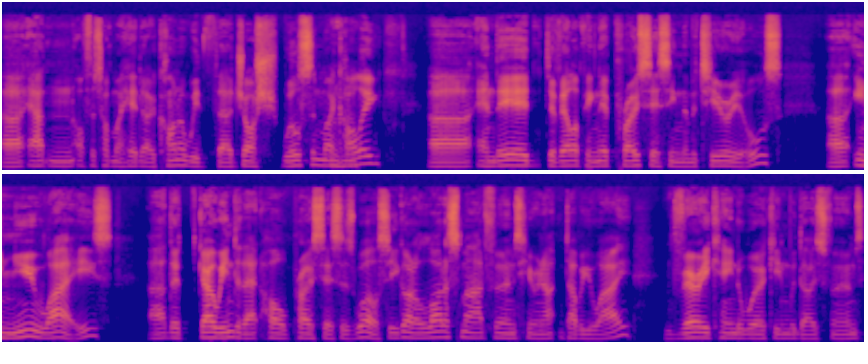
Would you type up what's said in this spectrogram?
uh, out in off the top of my head, O'Connor, with uh, Josh Wilson, my Mhm. colleague, uh, and they're developing, they're processing the materials uh, in new ways uh, that go into that whole process as well. So you've got a lot of smart firms here in uh, WA, very keen to work in with those firms,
